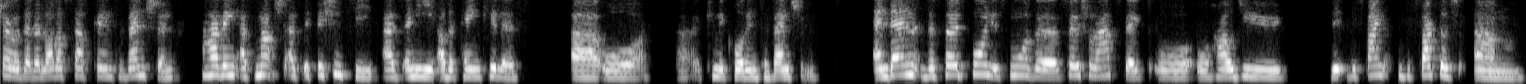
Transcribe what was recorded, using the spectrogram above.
show that a lot of self-care intervention are having as much as efficiency as any other painkillers uh, or uh, chemical intervention. And then the third point is more of a social aspect or or how do you this fact this fact of um,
